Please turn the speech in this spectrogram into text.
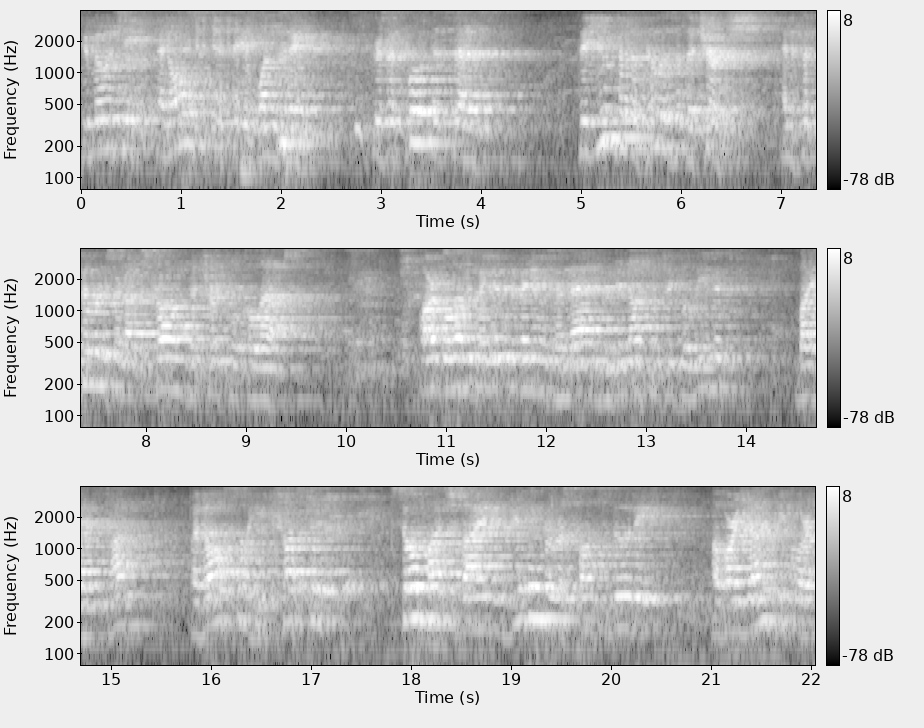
humility and also to say one thing. There's a quote that says, the youth are the pillars of the church, and if the pillars are not strong, the church will collapse. Our beloved Benedict Benny was a man who did not simply believe it by his tongue, but also he trusted so much by giving the responsibility of our young people, our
